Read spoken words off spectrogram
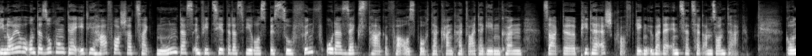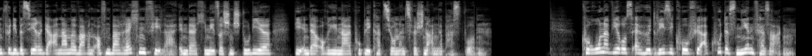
Die neue Untersuchung der ETH-Forscher zeigt nun, dass Infizierte das Virus bis zu fünf oder sechs Tage vor Ausbruch der Krankheit weitergeben können, sagte Peter Ashcroft gegenüber der NZZ am Sonntag. Grund für die bisherige Annahme waren offenbar Rechenfehler in der chinesischen Studie, die in der Originalpublikation inzwischen angepasst wurden. Coronavirus erhöht Risiko für akutes Nierenversagen.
